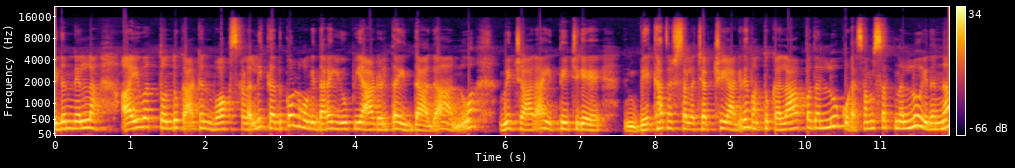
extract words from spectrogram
ಇದನ್ನೆಲ್ಲ ಐವತ್ತೊಂದು ಕಾಟನ್ ಬಾಕ್ಸ್ಗಳಲ್ಲಿ ಕದ್ಕೊಂಡು ಹೋಗಿದ್ದಾರೆ ಯು ಪಿ ಆಡಳಿತ ಇದ್ದಾಗ ಅನ್ನುವ ವಿಚಾರ ಇತ್ತೀಚೆಗೆ ಬೇಕಾದಷ್ಟು ಸಲ ಚರ್ಚೆಯಾಗಿದೆ ಮತ್ತು ಕಲಾಪದಲ್ಲೂ ಕೂಡ, ಸಂಸತ್ನಲ್ಲೂ ಇದನ್ನು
